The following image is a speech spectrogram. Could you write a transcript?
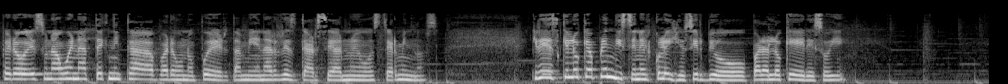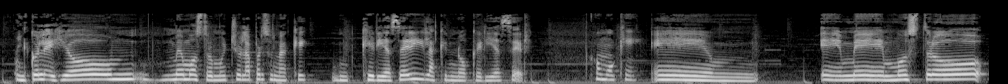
Pero es una buena técnica para uno poder también arriesgarse a nuevos términos. ¿Crees que lo que aprendiste en el colegio sirvió para lo que eres hoy? El colegio mm, me mostró mucho la persona que quería ser y la que no quería ser. ¿Cómo qué? Em, eh, me mostró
